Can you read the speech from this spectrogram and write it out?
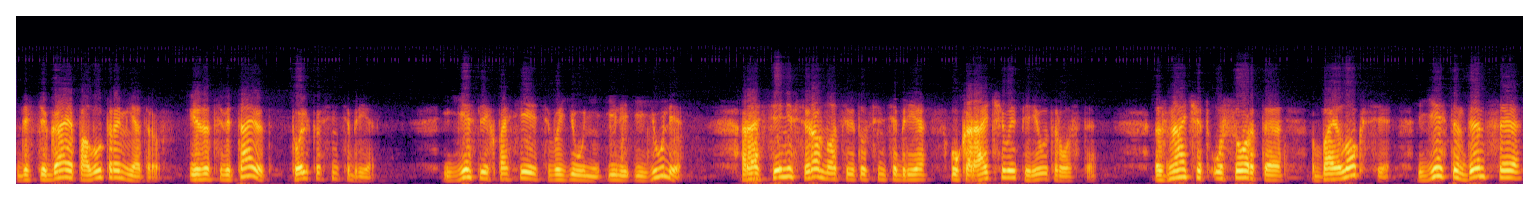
достигая полутора метров, и зацветают только в сентябре. Если их посеять в июне или июле, растения все равно цветут в сентябре, укорачивая период роста. Значит, у сорта байлокси есть тенденция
